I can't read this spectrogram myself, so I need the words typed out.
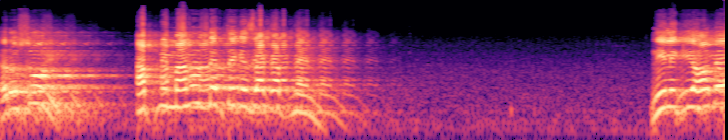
রসুল আপনি মানুষদের থেকে জাকাত নেন নিলে কি হবে?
